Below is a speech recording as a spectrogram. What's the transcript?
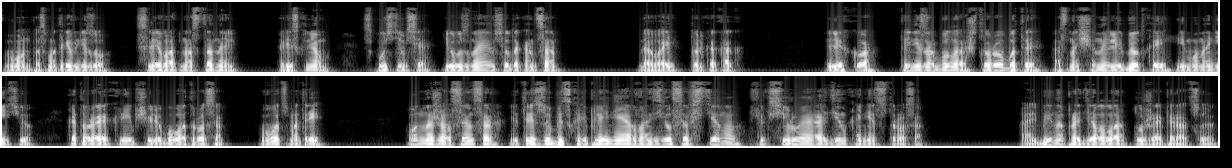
Вон, посмотри внизу. Слева от нас тоннель. Рискнем. Спустимся и узнаем все до конца». «Давай, только как?» «Легко. Ты не забыла, что роботы оснащены лебедкой и мононитью, которая крепче любого троса? Вот, смотри». Он нажал сенсор, и трезубец крепления вонзился в стену, фиксируя один конец троса. Альбина проделала ту же операцию,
